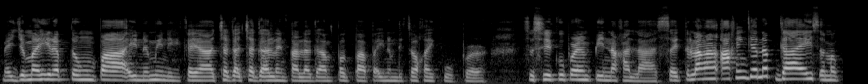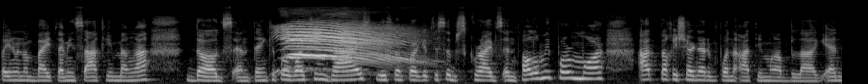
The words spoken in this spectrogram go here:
Medyo mahirap tong painumin eh, kaya tiyaga-tiyaga lang talaga ang pagpapainom dito kay Cooper. So si Cooper ang pinakalas. So ito lang ang aking ganap guys, ang magpainom ng vitamin sa aking mga dogs. And thank you for watching guys. Please don't forget to subscribe and follow me for more. At pakishare na rin po ng ating mga vlog. And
